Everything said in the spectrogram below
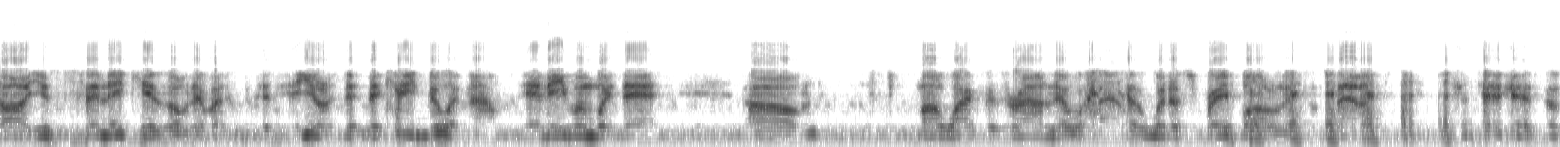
uh, used to send their kids over there, but you know, they, they can't do it now. And even with that, um, my wife is around there with, with a spray bottle and some, sanit- some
